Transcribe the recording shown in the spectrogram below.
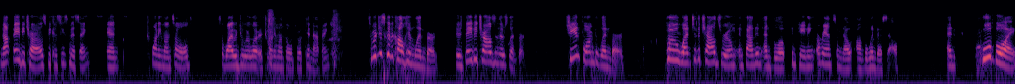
Not baby Charles, because he's missing and 20 months old. So why would you alert a 20 month old to a kidnapping? So we're just going to call him Lindbergh. There's baby Charles and there's Lindbergh. She informed Lindbergh, who went to the child's room and found an envelope containing a ransom note on the windowsill. And who boy,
